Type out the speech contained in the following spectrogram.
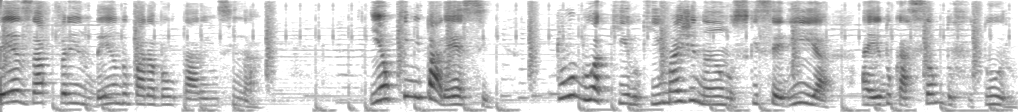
desaprendendo para voltar a ensinar. E é o que me parece, tudo aquilo que imaginamos que seria a educação do futuro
